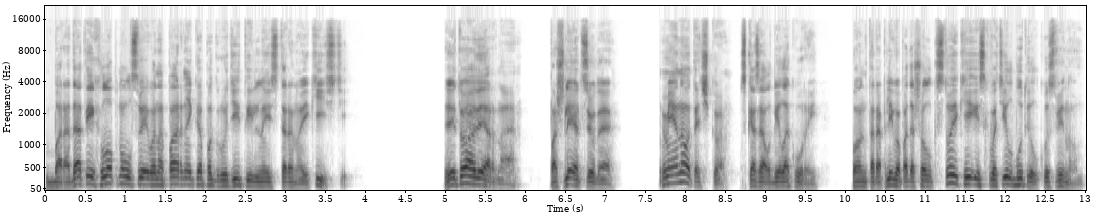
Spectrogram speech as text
Бородатый хлопнул своего напарника по груди тыльной стороной кисти. «И то верно. Пошли отсюда». «Минуточку», — сказал Белокурый. Он торопливо подошел к стойке и схватил бутылку с вином.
